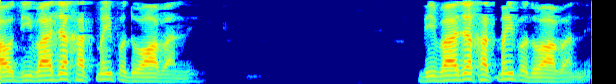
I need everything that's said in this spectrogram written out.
او دیباجه ختمی په دعا باندې دیباجه ختمی په دعا باندې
